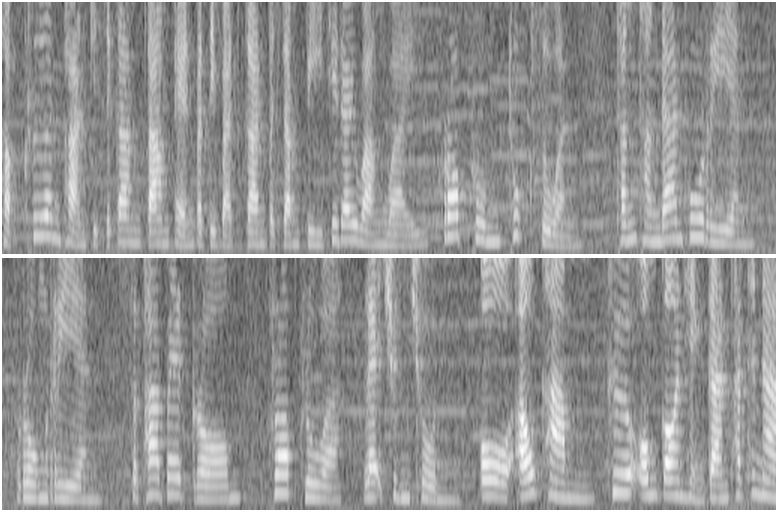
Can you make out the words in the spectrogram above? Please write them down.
ขับเคลื่อนผ่านกิจกรรมตามแผนปฏิบัติการประจำปีที่ได้วางไว้ ครอบคลุมทุกส่วน ทั้งทางด้านผู้เรียน โรงเรียน สภาพแวดล้อม รอบครัวและชุมชน O Outcome คือองค์กรแห่งการพัฒนา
